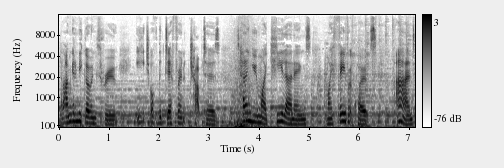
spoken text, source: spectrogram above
and I'm going to be going through each of the different chapters, telling you my key learnings, my favorite quotes, and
